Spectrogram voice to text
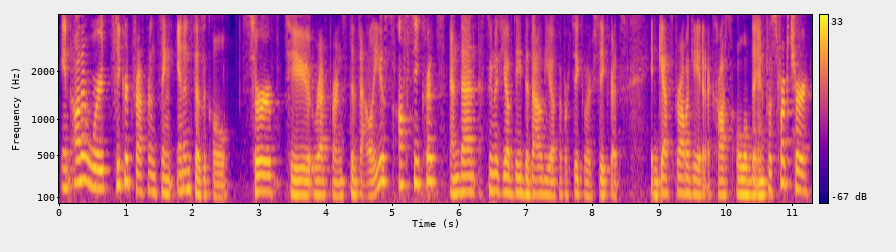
in other words, secret referencing in Infisical serve to reference the values of secrets, and then as soon as you update the value of a particular secrets, it gets propagated across all of the infrastructure.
